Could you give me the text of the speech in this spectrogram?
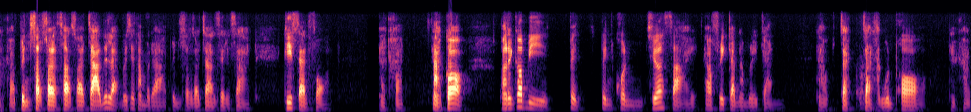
นะครับเป็นศาสตราจารย์นี่แหละไม่ใช่ธรรมดาเป็นศาสตราจารย์เศรษฐศาสตร์ที่สแตนฟอร์ดนะครับอะก็เพราะนั้นก็มีเป็นเป็นคนเชื้อสาย African American นะครับจากจากทางคุณพ่อนะครับ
